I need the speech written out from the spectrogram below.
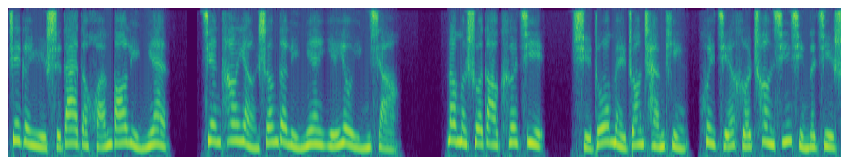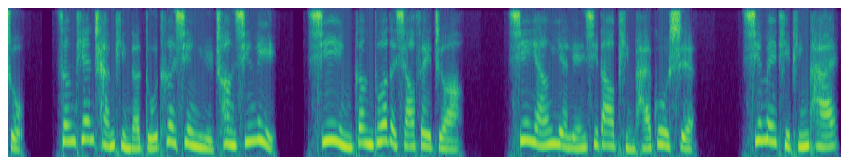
这个与时代的环保理念。健康养生的理念也有影响。那么说到科技，许多美妆产品会结合创新型的技术，增添产品的独特性与创新力，吸引更多的消费者。新阳也联系到品牌故事，新媒体平台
